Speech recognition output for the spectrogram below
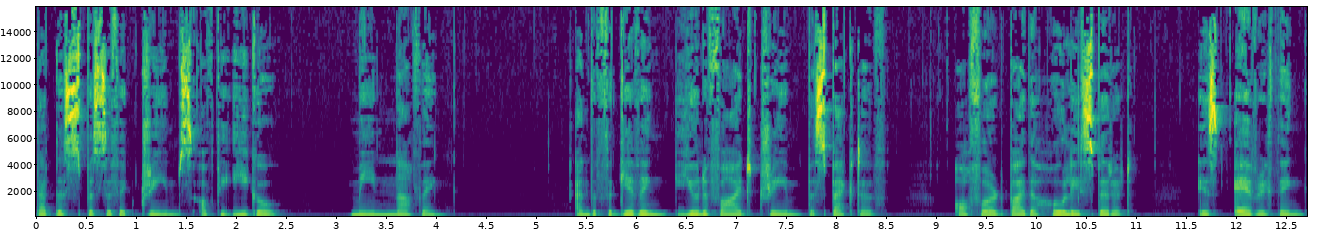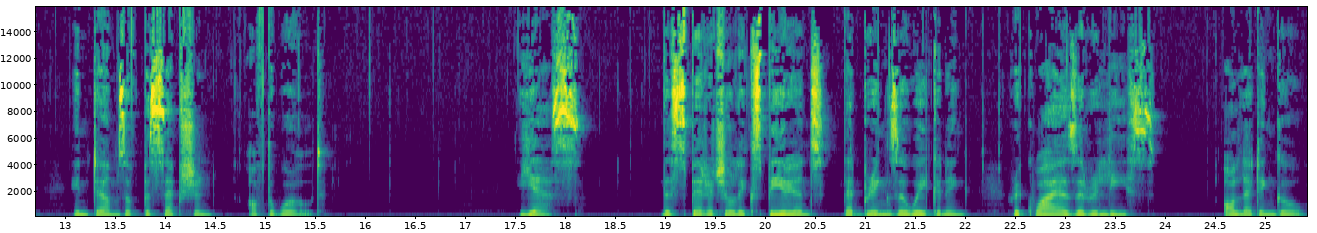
that the specific dreams of the ego mean nothing, and the forgiving, unified dream perspective offered by the Holy Spirit is everything in terms of perception of the world. Yes, the spiritual experience that brings awakening requires a release or letting go,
